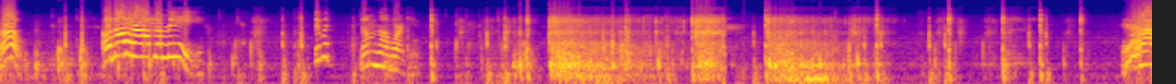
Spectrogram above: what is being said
Oh! Oh no, they're after me! It! Jump's not working. Yeah!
